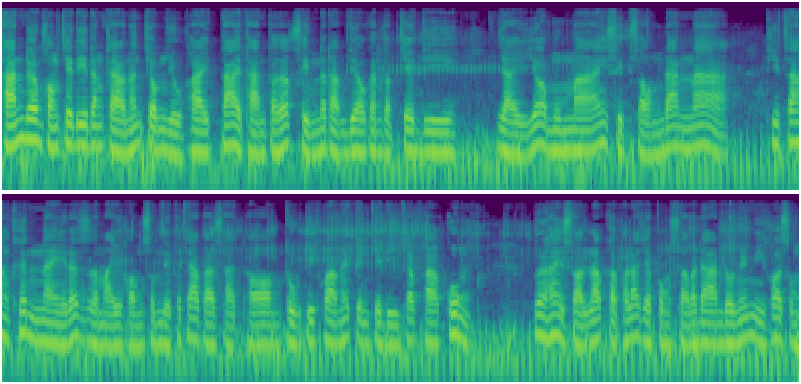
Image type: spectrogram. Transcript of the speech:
ฐานเดิมของเจดีย์ดังกล่าวนั้นจมอยู่ภายใต้ฐานประทักษิณระดับเดียวกันกับเจดีย์ใหญ่ย่อมุมไม้ 12 ด้านหน้า ที่สร้างขึ้นในรัชสมัยของสมเด็จพระเจ้าปราสาททอง ถูกตีความให้เป็นเจดีย์เจ้าฟ้ากุ้ง เพื่อให้สอดรับกับพระราชพงศาวดารโดยไม่มีข้อสง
